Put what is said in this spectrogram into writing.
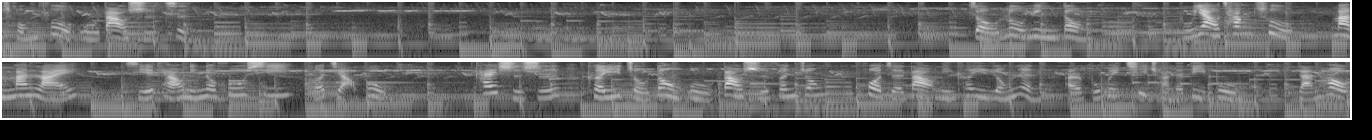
重复五到十次。走路运动，不要仓促，慢慢来，协调您的呼吸和脚步。开始时可以走动五到十分钟，或者到你可以容忍而不会气喘的地步。然后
